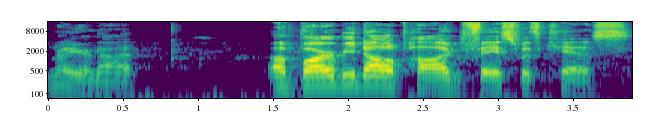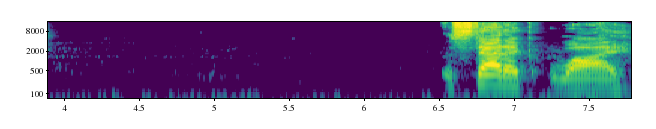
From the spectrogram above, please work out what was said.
No, you're not. A Barbie doll pog face with kiss. Static, why?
